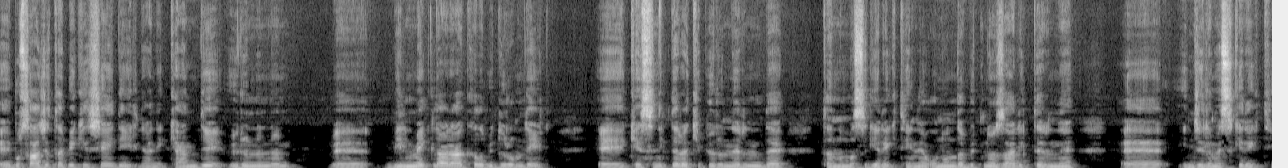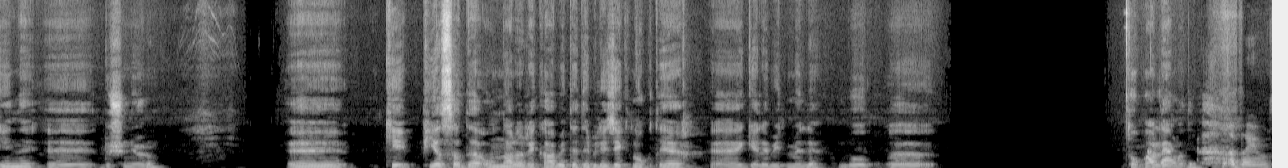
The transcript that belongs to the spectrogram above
E, bu sadece tabii ki şey değil. Yani kendi ürününün e, bilmekle alakalı bir durum değil. E, kesinlikle rakip ürünlerin de tanınması gerektiğini, onun da bütün özelliklerini e, incelemesi gerektiğini e, düşünüyorum. E, ki piyasada onlarla rekabet edebilecek noktaya e, gelebilmeli. Bu e, toparlayamadım. Adayımız.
